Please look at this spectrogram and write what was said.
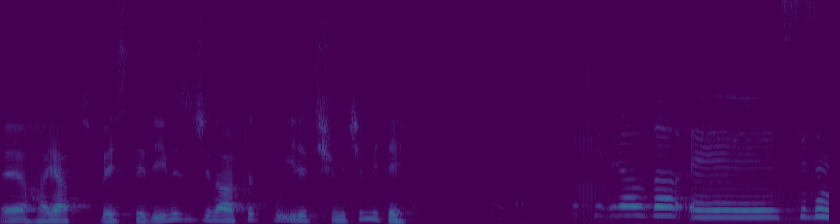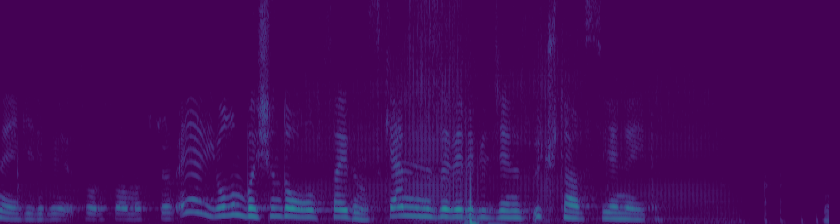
e, hayat beslediğimiz için artık bu iletişim için bir tehdit. Peki biraz da e, sizinle ilgili bir soru sormak istiyorum. Eğer yolun başında olsaydınız kendinize verebileceğiniz üç tavsiye neydi? Ee,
